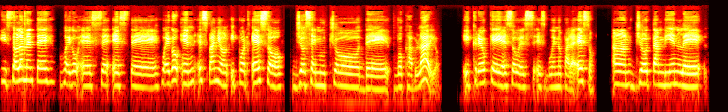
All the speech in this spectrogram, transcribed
y solamente juego ese, este juego en español y por eso yo sé mucho de vocabulario y creo que eso es, es bueno para eso. Um, yo también le,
